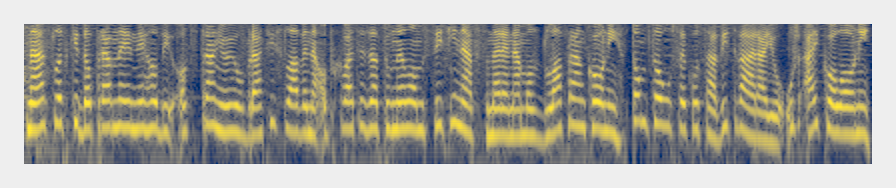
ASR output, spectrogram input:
Následky dopravnej nehody odstraňujú v Bratislave na obchvate za tunelom Sitina v smere na most La Franconi. V tomto úseku sa vytvárajú už aj kolóny.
